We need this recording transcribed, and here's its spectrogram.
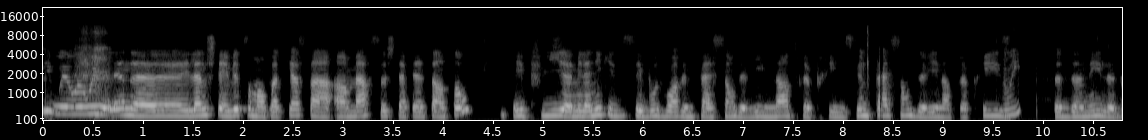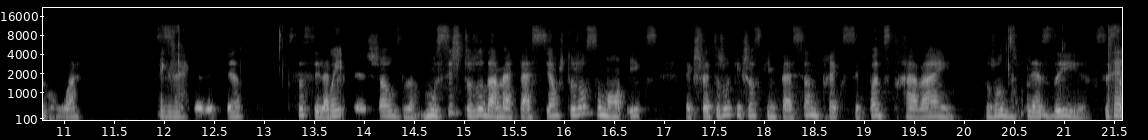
oui, oui, oui. Hélène, euh, Hélène je t'invite sur mon podcast en, mars, je t'appelle tantôt. Et puis, euh, Mélanie qui dit c'est beau de voir une passion devenir une entreprise. Une passion devient une entreprise, oui. te donner le droit. Exact. Ça, c'est la belle chose. Moi aussi, je suis toujours dans ma passion. Je suis toujours sur mon X. Fait que je fais toujours quelque chose qui me passionne. Ce c'est pas du travail. C'est toujours du plaisir. C'est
